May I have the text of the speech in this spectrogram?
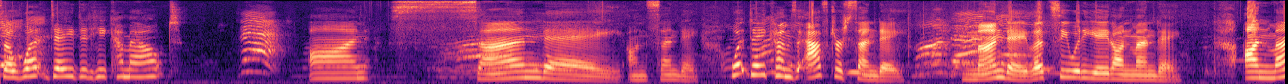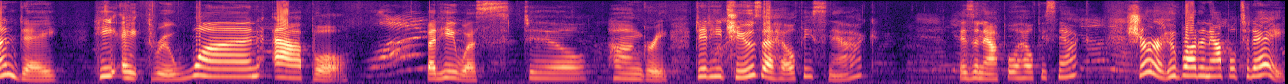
So what day did he come out? On Sunday. On Sunday. What day comes after Sunday? Monday. Monday. Let's see what he ate on Monday. On Monday, he ate through one apple. But he was still hungry. Did he choose a healthy snack? Is an apple a healthy snack? Sure. Who brought an apple today?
